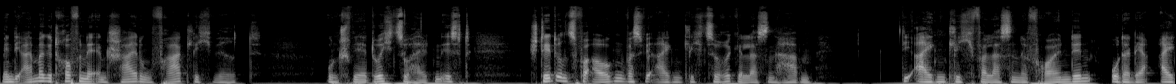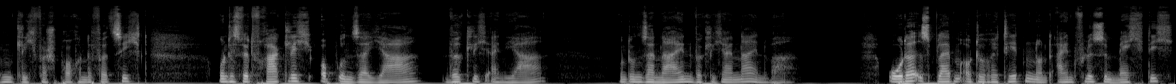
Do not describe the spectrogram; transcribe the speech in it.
Wenn die einmal getroffene Entscheidung fraglich wird und schwer durchzuhalten ist, steht uns vor Augen, was wir eigentlich zurückgelassen haben, die eigentlich verlassene Freundin oder der eigentlich versprochene Verzicht, und es wird fraglich, ob unser Ja wirklich ein Ja und unser Nein wirklich ein Nein war. Oder es bleiben Autoritäten und Einflüsse mächtig,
